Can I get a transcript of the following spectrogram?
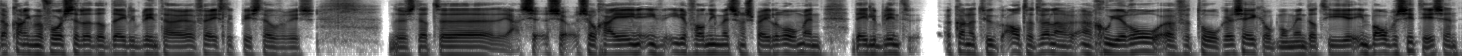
dan kan ik me voorstellen dat Daley Blind daar vreselijk pist over is. Dus dat, ja, zo, zo, zo ga je in, in ieder geval niet met zo'n speler om. En Daley Blind kan natuurlijk altijd wel een, een goede rol eh, vertolken. Zeker op het moment dat hij eh, in balbezit is. En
